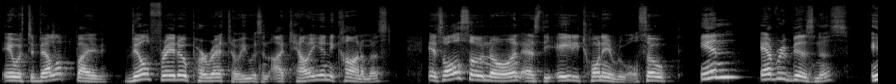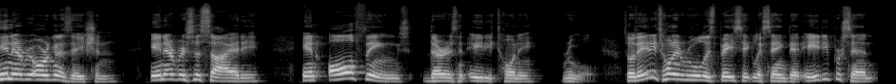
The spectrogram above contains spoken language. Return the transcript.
It was developed by Vilfredo Pareto. He was an Italian economist. It's also known as the 80 20 rule. So in every business, in every organization, in every society, in all things, there is an 80 20 rule. So the 80 20 rule is basically saying that 80%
